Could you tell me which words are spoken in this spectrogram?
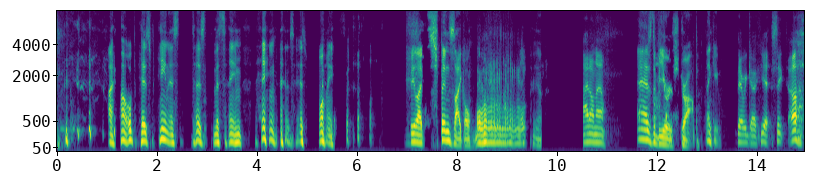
I hope his penis does the same thing as his voice. Be like spin cycle. Yeah. I don't know. As the viewers drop. Thank you. There we go. Yeah. See. Oh,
